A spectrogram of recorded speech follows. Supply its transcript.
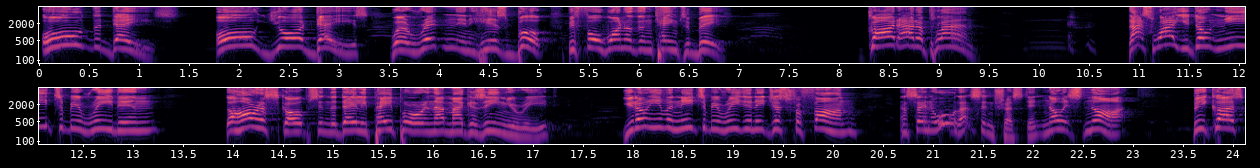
all the days, all your days were written in His book before one of them came to be. God had a plan. That's why you don't need to be reading the horoscopes in the daily paper or in that magazine you read. You don't even need to be reading it just for fun and saying, oh, that's interesting. No, it's not. Because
